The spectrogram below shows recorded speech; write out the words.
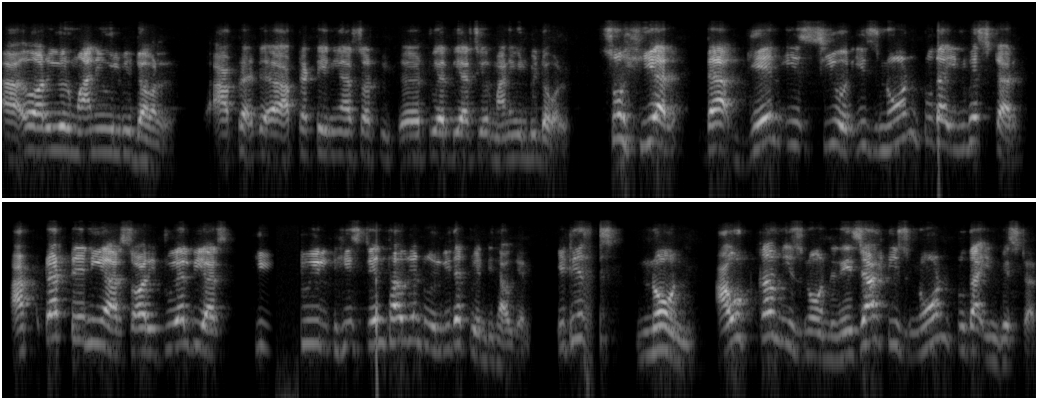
uh, or your money will be double after uh, after 10 years or uh, 12 years your money will be double so here the gain is sure is known to the investor. After 10 years or 12 years he will his 10000 will be the 20000 it is known outcome is known, result is known to the investor.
